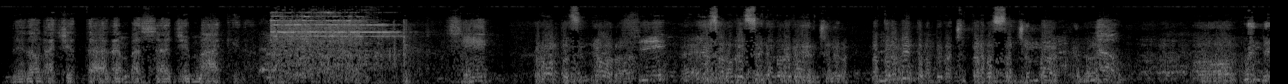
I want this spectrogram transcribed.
di non accettare un passaggio in macchina. Sì? Pronto signora? Sì? Eh, io sono del segno della Vergine, ma veramente non devo accettare passaggio in macchina? No, Oh, quindi,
